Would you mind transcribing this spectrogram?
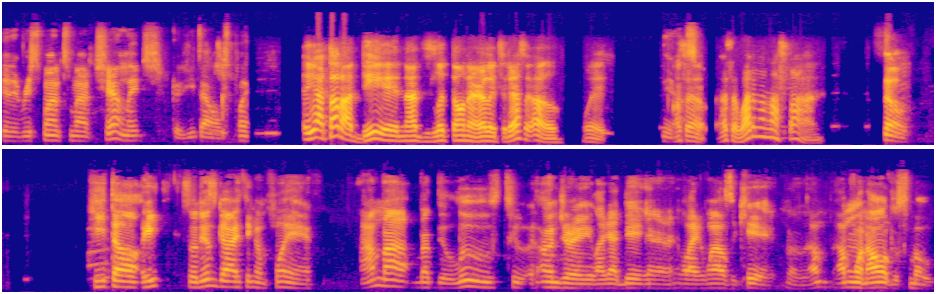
did respond to my challenge because you thought I was playing. Yeah, I thought I did, and I just looked on there earlier today. I said, "Oh, wait." Yeah, I said, so, "I said, why didn't I not respond?" so he thought he. So this guy think I'm playing. I'm not about to lose to Andre like I did like when I was a kid. I'm I want all the smoke.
